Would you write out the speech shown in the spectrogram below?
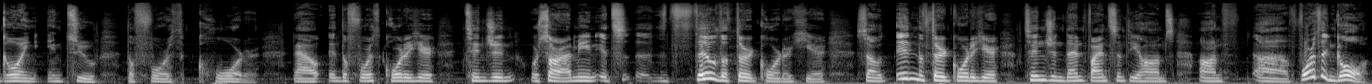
going into the fourth quarter. Now, in the fourth quarter here, Tingen, or sorry, I mean, it's, uh, it's still the third quarter here. So, in the third quarter here, Tingen then finds Cynthia Holmes on uh, fourth and goal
